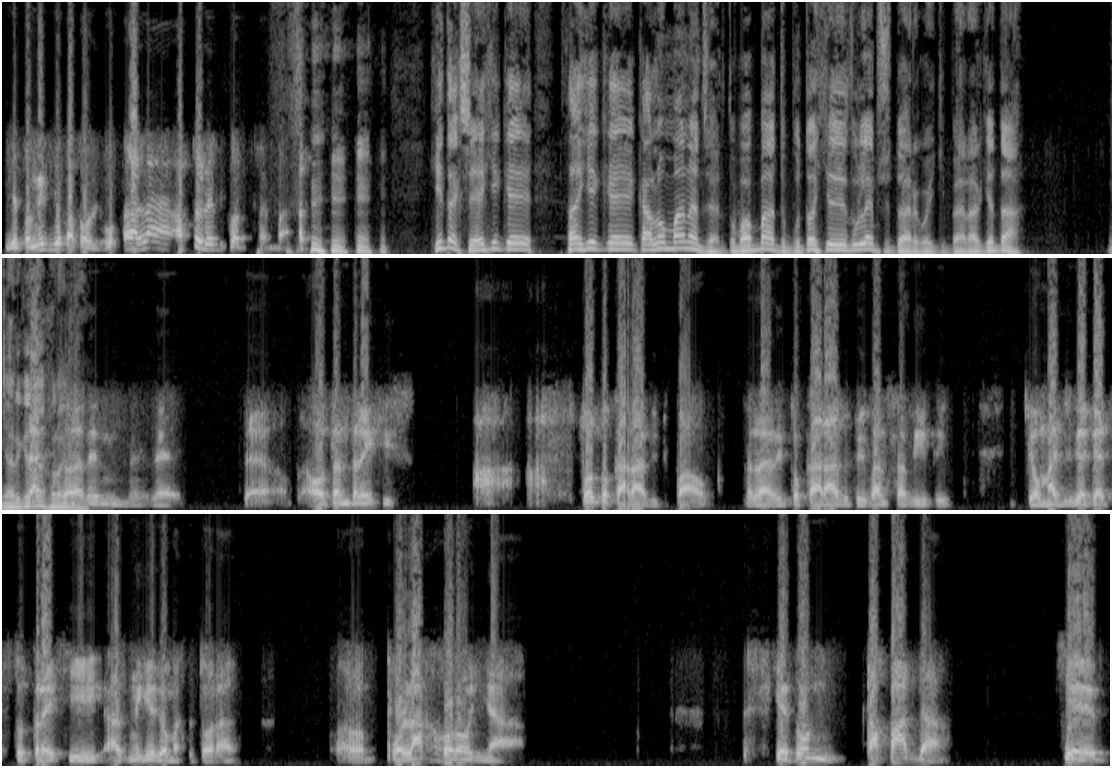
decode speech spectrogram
Για τον ίδιο καθόλου. Αλλά αυτό είναι δικό του θέμα. Κοίταξε, έχει και, θα έχει και καλό μάνατζερ, τον μπαμπά του, που το έχει δουλέψει το έργο εκεί πέρα αρκετά. Για αρκετά Εντάξει, χρόνια. τώρα δεν, δεν- ε, όταν τρέχεις α, αυτό το καράβι του ΠΑΟΚ, δηλαδή το καράβι του Ιβάν Σαββίδη και ο Μάκης Γκαγκάτης το τρέχει, ας μην γελιόμαστε τώρα, ε, πολλά χρόνια σχεδόν τα πάντα και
